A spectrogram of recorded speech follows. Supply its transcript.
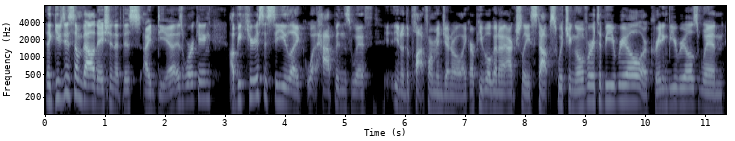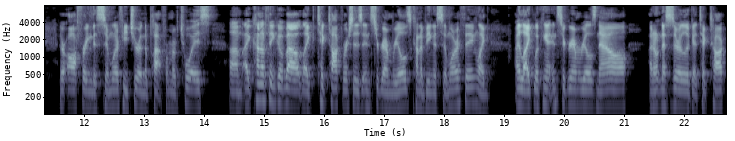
that gives you some validation that this idea is working. I'll be curious to see like what happens with you know the platform in general. Like, are people going to actually stop switching over to Be Real or creating Be Reals when they're offering this similar feature in the platform of choice? Um, I kind of think about like TikTok versus Instagram Reels kind of being a similar thing. Like, I like looking at Instagram Reels now. I don't necessarily look at TikTok,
